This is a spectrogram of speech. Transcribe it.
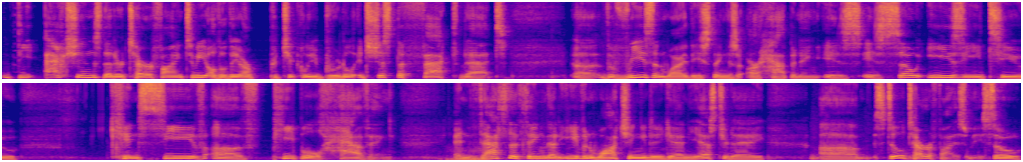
the actions that are terrifying to me, although they are particularly brutal. It's just the fact that. Uh, the reason why these things are happening is is so easy to conceive of people having and that's the thing that even watching it again yesterday uh, still terrifies me. So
